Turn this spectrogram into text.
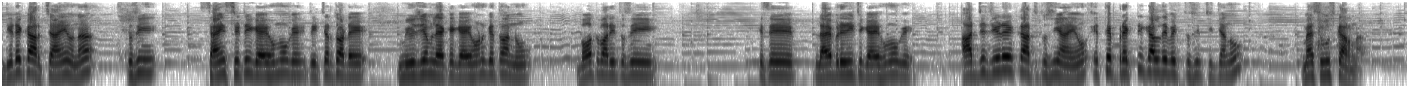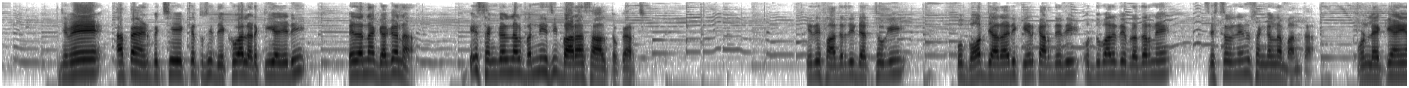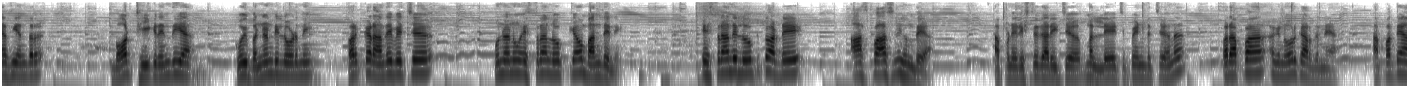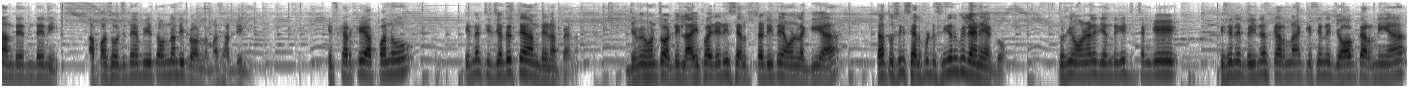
ਜਿਹੜੇ ਘਰ ਚ ਆਏ ਹੋ ਨਾ, ਤੁਸੀਂ ਸਾਇੰਸ ਸਿਟੀ ਗਏ ਹੋਵੋਗੇ, ਟੀਚਰ ਤੁਹਾਡੇ ਮਿਊਜ਼ੀਅਮ ਲੈ ਕੇ ਗਏ ਹੋਣਗੇ ਤੁਹਾਨੂੰ। ਬਹੁਤ ਵਾਰੀ ਤੁਸੀਂ ਕਿਸੇ ਲਾਇਬ੍ਰੇਰੀ ਚ ਗਏ ਹੋਵੋਗੇ। ਅੱਜ ਜਿਹੜੇ ਘਰ ਚ ਤੁਸੀਂ ਆਏ ਹੋ, ਇੱਥੇ ਪ੍ਰੈਕਟੀਕਲ ਦੇ ਵਿੱਚ ਤੁਸੀਂ ਚੀਜ਼ਾਂ ਨੂੰ ਮਹਿਸੂਸ ਕਰਨਾ। ਜਿਵੇਂ ਆ ਭੈਣ ਪਿੱਛੇ ਇੱਕ ਤੁਸੀਂ ਦੇਖੋ, ਆ ਲੜਕੀ ਆ ਜਿਹੜੀ ਇਹਦਾ ਨਾਂ ਗਗਨ ਆ। ਇਹ ਸੰਗਲ ਨਾਲ ਬੰਨੀ ਸੀ 12 ਸਾਲ ਤੋਂ ਘਰ 'ਚ। ਇਹਦੇ ਫਾਦਰ ਦੀ ਡੈਥ ਹੋ ਗਈ। ਉਹ ਬਹੁਤ ਜ਼ਿਆਦਾ ਇਹਦੀ ਕੇਅਰ ਕਰਦੇ ਸੀ। ਉਸ ਤੋਂ ਬਾਅਦ ਇਹਦੇ ਬ੍ਰਦਰ ਨੇ, ਸਿਸਟਰ ਨੇ ਇਹਨੂੰ ਸੰਗਲ ਨਾਲ ਬੰਨਤਾ। ਹੁਣ ਲੈ ਕੇ ਆਏ ਆ ਅਸੀਂ ਅੰਦਰ। ਬਹੁਤ ਠੀਕ ਰਹਿੰਦੀ ਆ। ਕੋਈ ਬੰਨਣ ਦੀ ਲੋੜ ਨਹੀਂ। ਪਰ ਘਰਾਂ ਦੇ ਵਿੱਚ ਉਹਨਾਂ ਨੂੰ ਇਸ ਤਰ੍ਹਾਂ ਲੋਕ ਕਿਉਂ ਬੰਨਦੇ ਨੇ? ਇਸ ਤਰ੍ਹਾਂ ਦੇ ਲੋਕ ਤੁਹਾਡੇ ਆਸ-ਪਾਸ ਵੀ ਹੁੰਦੇ ਆ। ਆਪਣੇ ਰਿਸ਼ਤੇਦਾਰੀ 'ਚ, ਮਹੱਲੇ 'ਚ, ਪਿੰਡ 'ਚ, ਹਨਾ? ਪਰ ਆਪਾਂ ਇਗਨੋਰ ਕਰ ਦਿੰਦੇ ਆ ਆਪਾਂ ਧਿਆਨ ਦੇ ਦਿੰਦੇ ਨਹੀਂ। ਆਪਾਂ ਸੋਚਦੇ ਆ ਵੀ ਇਹ ਤਾਂ ਉਹਨਾਂ ਦੀ ਪ੍ਰੋਬਲਮ ਆ, ਸਾਡੀ ਨਹੀਂ। ਇਸ ਕਰਕੇ ਆਪਾਂ ਨੂੰ ਇਹਨਾਂ ਚੀਜ਼ਾਂ ਤੇ ਧਿਆਨ ਦੇਣਾ ਪੈਣਾ। ਜਿਵੇਂ ਹੁਣ ਤੁਹਾਡੀ ਲਾਈਫ ਆ, ਜਿਹੜੀ ਸੈਲਫ ਸਟੱਡੀ ਤੇ ਆਉਣ ਲੱਗੀ ਆ, ਤਾਂ ਤੁਸੀਂ ਸੈਲਫ ਡਿਸੀਜਨ ਵੀ ਲੈਣੇ ਅੱਗੋਂ। ਤੁਸੀਂ ਆਉਣ ਵਾਲੀ ਜ਼ਿੰਦਗੀ 'ਚ ਚੰਗੇ ਕਿਸੇ ਨੇ ਬਿਜ਼ਨਸ ਕਰਨਾ, ਕਿਸੇ ਨੇ ਜੌਬ ਕਰਨੀ ਆ,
